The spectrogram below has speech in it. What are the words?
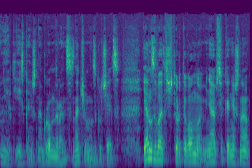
Нет, есть, конечно, огромная разница. Знаете, чем она заключается? Я называю это четвертой волной. Меня все, конечно,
